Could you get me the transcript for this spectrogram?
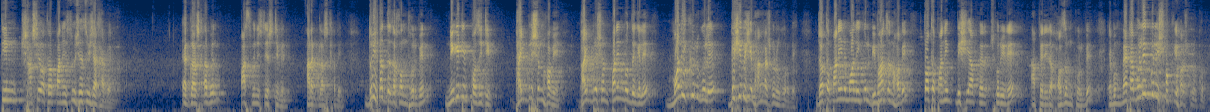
তিন শ্বাসে অথবা পানি চুষে চুষে খাবেন। এক গ্লাস খাবেন, পাঁচ মিনিট রেস্ট নেবেন, আরেক গ্লাস খাবেন। দুই হাত যখন ধরবেন নেগেটিভ পজিটিভ ভাইব্রেশন হবে। ভাইব্রেশন পানির মধ্যে গেলে মলিকুলগুলো বেশি বেশি ভাঙা শুরু করবে। যত পানির মলিকুল বিভাজন হবে, তত পানি বেশি আপনার শরীরে, আপনার এটা হজম করবে এবং মেটাবলিকগুলি সক্রিয় হওয়া শুরু করবে।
